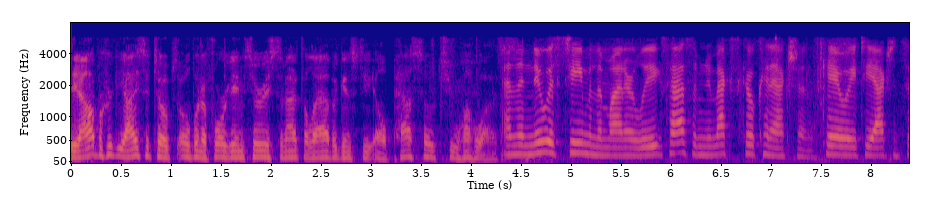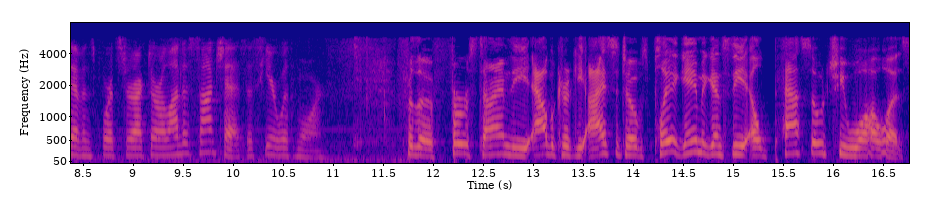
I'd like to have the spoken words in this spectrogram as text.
The Albuquerque Isotopes open a four-game series tonight at the lab against the El Paso Chihuahuas. And the newest team in the minor leagues has some New Mexico connections. KOAT Action 7 Sports Director Orlando Sanchez is here with more. For the first time, the Albuquerque Isotopes play a game against the El Paso Chihuahuas,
